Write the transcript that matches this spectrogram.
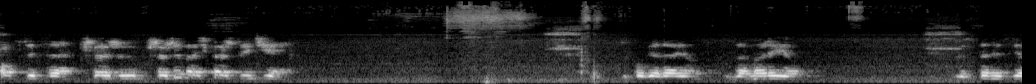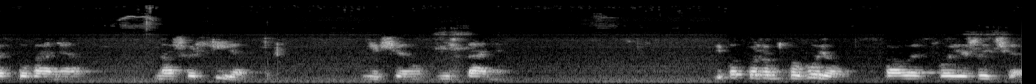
optyce przeży, przeżywać każdy dzień. Wypowiadając za Maryją ze sceny zwiastowania nasze fiat, niech się nie stanie. I podporządkowując całe swoje życie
